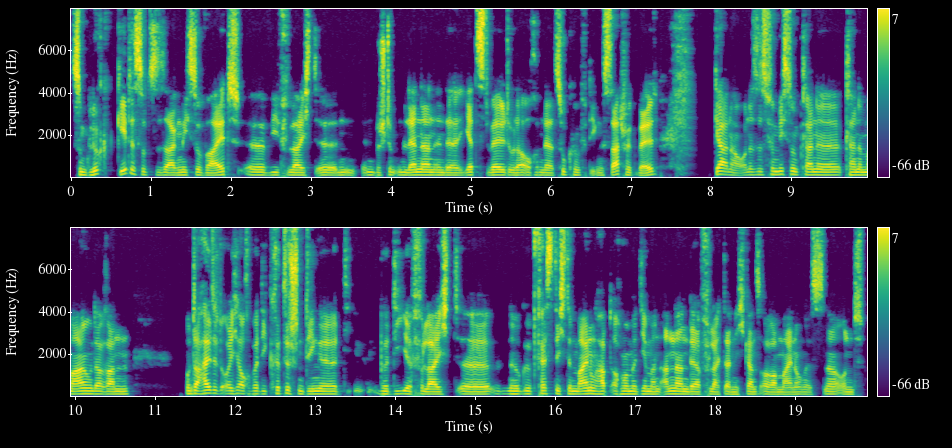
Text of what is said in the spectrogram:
zum Glück geht es sozusagen nicht so weit, äh, wie vielleicht äh, in, in, bestimmten Ländern in der Jetzt-Welt oder auch in der zukünftigen Star Trek-Welt. Genau, und es ist für mich so eine kleine, kleine Mahnung daran, unterhaltet euch auch über die kritischen Dinge, die, über die ihr vielleicht äh, eine gefestigte Meinung habt, auch mal mit jemand anderen, der vielleicht dann nicht ganz eurer Meinung ist. Ne? Und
